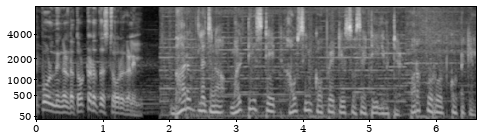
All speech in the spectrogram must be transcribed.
ഇപ്പോൾ നിങ്ങളുടെ തൊട്ടടുത്ത സ്റ്റോറുകളിൽ. Bharat Lajna multi state housing cooperative society limited Parappur road Kottakkal.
